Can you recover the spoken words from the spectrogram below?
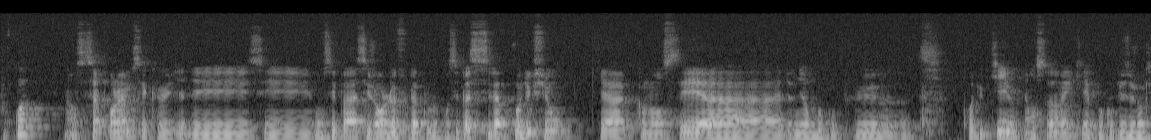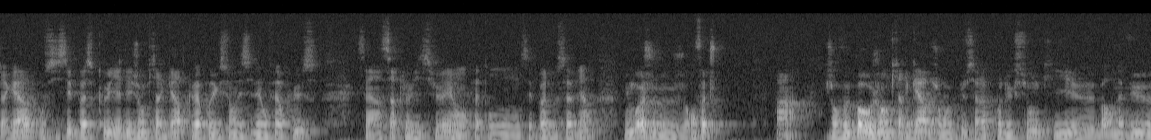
Pourquoi Alors c'est ça le problème, c'est qu'il y a des, c'est, on sait pas, c'est genre l'œuf ou la poule. On sait pas si c'est la production qui a commencé à devenir beaucoup plus euh, productive et en somme et qu'il y a beaucoup plus de gens qui regardent, ou si c'est parce qu'il y a des gens qui regardent que la production a décidé d'en faire plus. C'est un cercle vicieux et en fait on ne sait pas d'où ça vient. Mais moi, je, je- en fait, je, enfin, j'en veux pas aux gens qui regardent, j'en veux plus à la production qui, euh, bah, on a vu euh,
